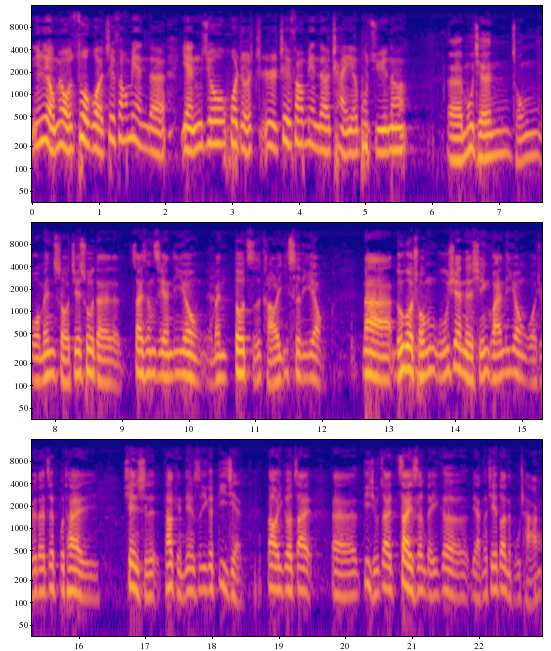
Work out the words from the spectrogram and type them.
您有没有做过这方面的研究，或者是这方面的产业布局呢？呃，目前从我们所接触的再生资源利用，我们都只考了一次利用。那如果从无限的循环利用，我觉得这不太现实。它肯定是一个递减到一个在呃地球在再生的一个两个阶段的补偿。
